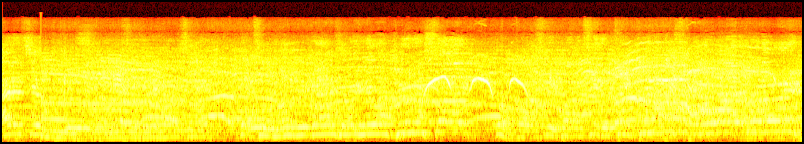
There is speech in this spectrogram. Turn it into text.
I didn't see him. Got some hungry guys over here on Cooter's side. Don't fall asleep on us either. Team Cooter, this is the library.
